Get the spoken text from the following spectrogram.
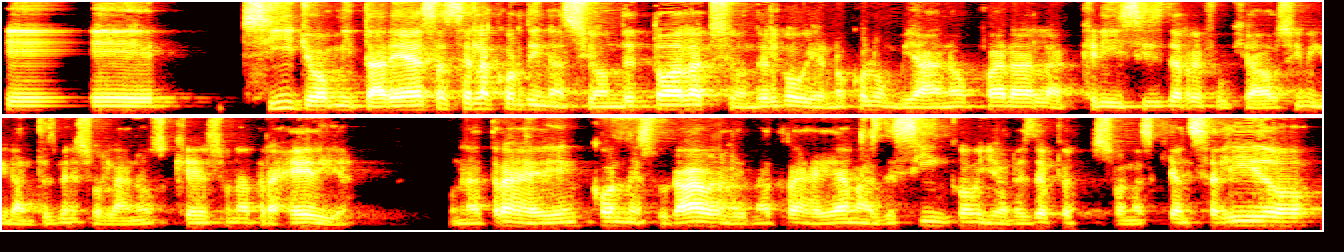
Eh, eh, sí, yo, mi tarea es hacer la coordinación de toda la acción del gobierno colombiano para la crisis de refugiados y migrantes venezolanos, que es una tragedia, una tragedia inconmensurable, una tragedia de más de 5 millones de personas que han salido,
